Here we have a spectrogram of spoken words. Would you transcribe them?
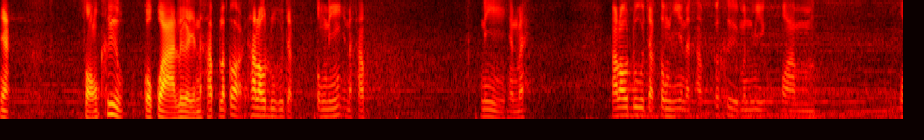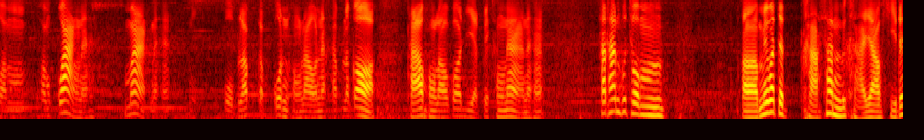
เนี่ยสองคืบกว่าๆเลยนะครับ แล้วก็ถ้าเราดูจากตรงนี้นะครับ นี่เห็นไหม ถ้าเราดูจากตรงนี้นะครับ ก็คือมันมีความความความกว้างนะมากนะฮะนี่โอบรับกับก้นของเรานะครับ แล้วก็เท้าของเราก็เหยียดไปข้างหน้านะฮะถ้าท่านผู้ชมเอ่อไม่ว่าจะขาสั้นหรือขายาวขี่ได้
